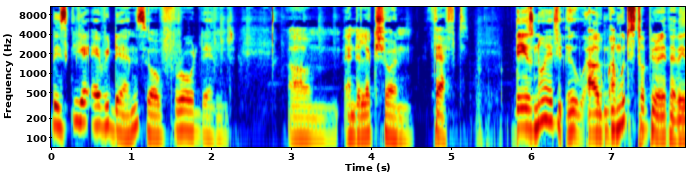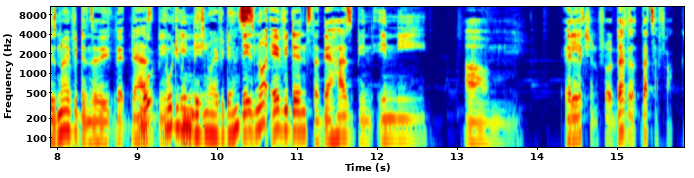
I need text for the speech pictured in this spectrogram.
there's clear evidence of fraud and um, and election theft. There is no. Evi- uh, I'm going to stop you right there. There is no evidence that, there has What- been. what do you mean any, there's no evidence? There is no evidence that there has been any um, election fraud. That, that's a fact.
